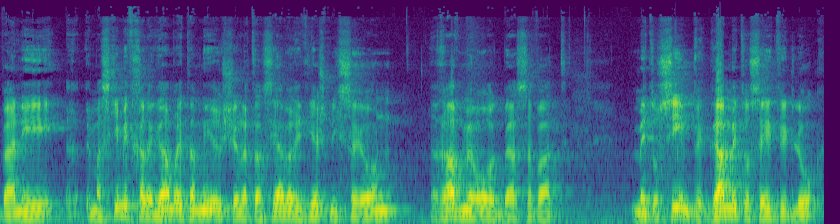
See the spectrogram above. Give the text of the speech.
ואני מסכים איתך לגמרי, תמיר, שלתעשייה האווירית יש ניסיון רב מאוד בהסבת מטוסים וגם מטוסי תדלוק,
